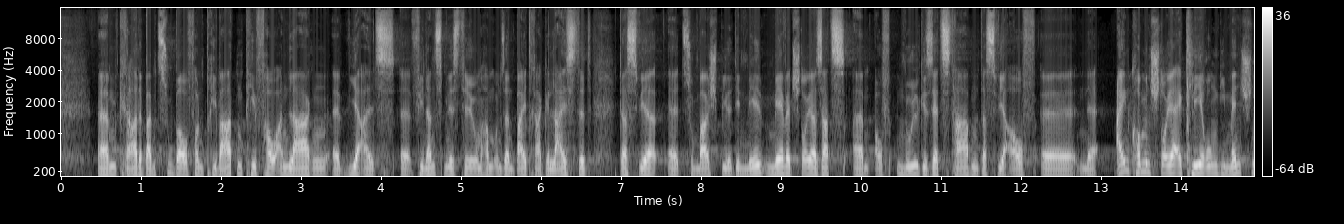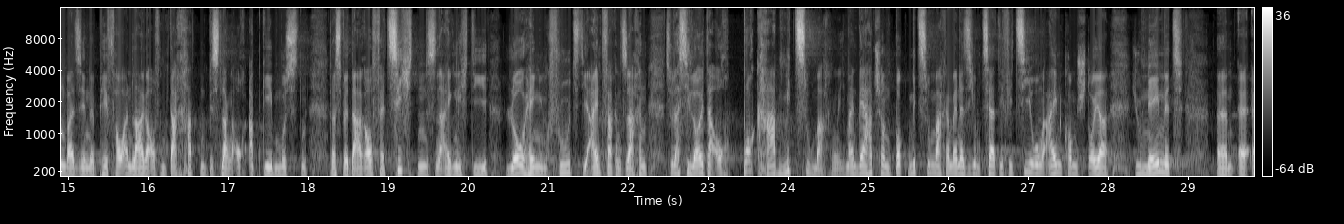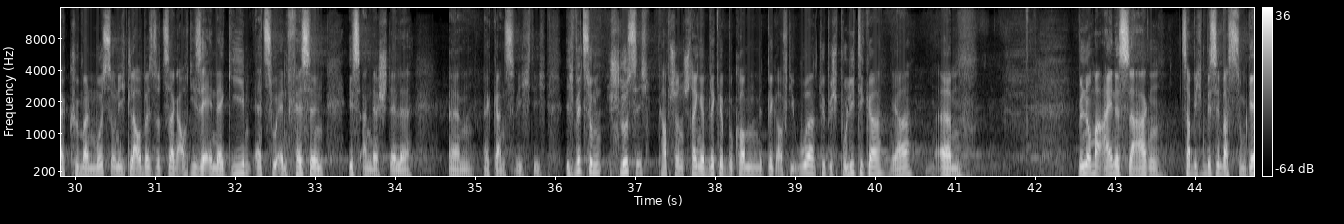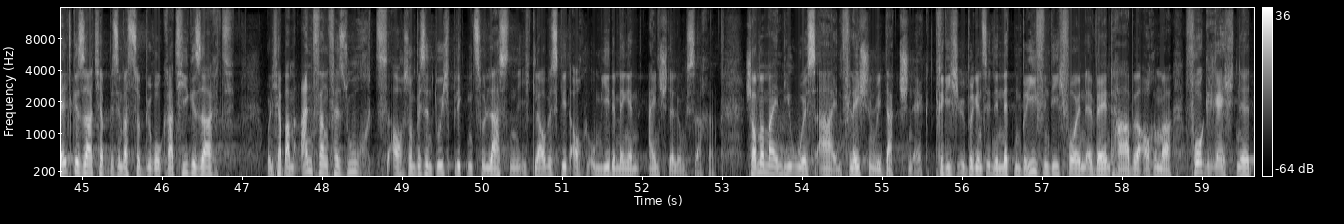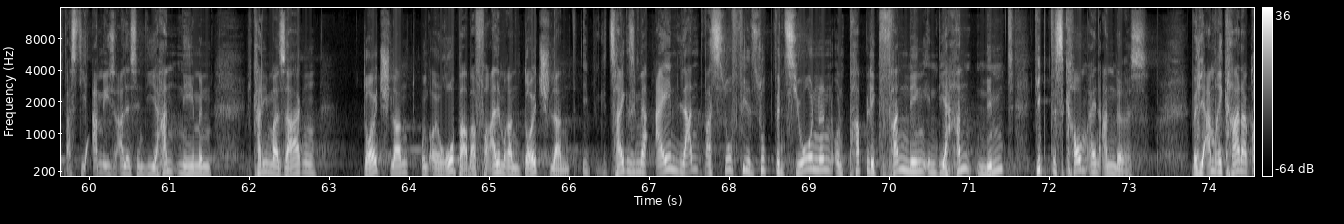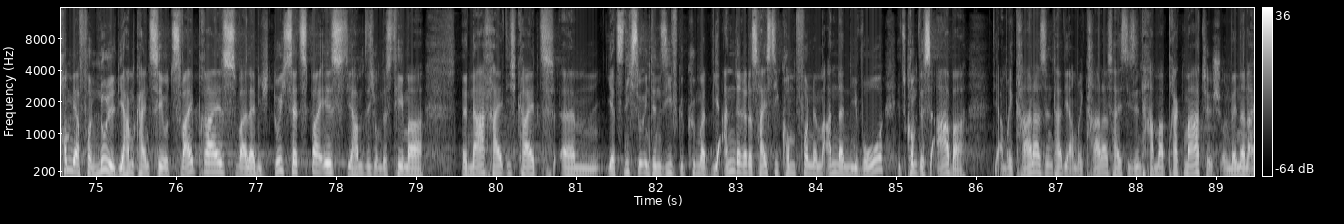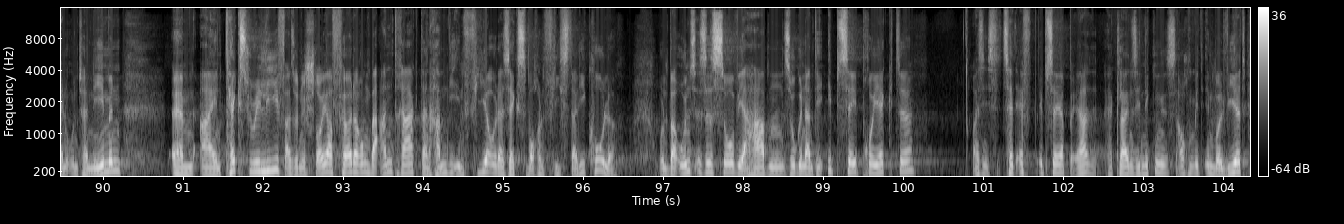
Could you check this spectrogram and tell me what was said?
ähm, gerade beim Zubau von privaten PV-Anlagen. Äh, wir als äh, Finanzministerium haben unseren Beitrag geleistet, dass wir äh, zum Beispiel den Mehr Mehrwertsteuersatz ähm, auf Null gesetzt haben, dass wir auf äh, eine Einkommensteuererklärung, die Menschen, weil sie eine PV-Anlage auf dem Dach hatten, bislang auch abgeben mussten, dass wir darauf verzichten. Das sind eigentlich die low-hanging fruits, die einfachen Sachen, sodass die Leute auch Bock haben mitzumachen. Ich meine, wer hat schon Bock mitzumachen, wenn er sich um Zertifizierung, Einkommensteuer, you name it, äh, äh, kümmern muss. Und ich glaube, sozusagen auch diese Energie äh, zu entfesseln, ist an der Stelle ähm, äh, ganz wichtig. Ich will zum Schluss, ich habe schon strenge Blicke bekommen mit Blick auf die Uhr, typisch Politiker, ja. Ähm, will noch mal eines sagen. Jetzt habe ich ein bisschen was zum Geld gesagt, ich habe ein bisschen was zur Bürokratie gesagt. Und ich habe am Anfang versucht, auch so ein bisschen durchblicken zu lassen. Ich glaube, es geht auch um jede Menge Einstellungssache. Schauen wir mal in die USA, Inflation Reduction Act. Kriege ich übrigens in den netten Briefen, die ich vorhin erwähnt habe, auch immer vorgerechnet, was die Amis alles in die Hand nehmen. Ich kann Ihnen mal sagen, Deutschland und Europa, aber vor allem an Deutschland. Zeigen Sie mir ein Land, was so viel Subventionen und Public Funding in die Hand nimmt, gibt es kaum ein anderes. Weil die Amerikaner kommen ja von Null. Die haben keinen CO2-Preis, weil er nicht durchsetzbar ist. Die haben sich um das Thema äh, Nachhaltigkeit ähm, jetzt nicht so intensiv gekümmert wie andere. Das heißt, die kommen von einem anderen Niveau. Jetzt kommt es aber. Die Amerikaner sind halt die Amerikaner, das heißt, die sind hammerpragmatisch. Und wenn dann ein Unternehmen ähm, ein Tax Relief, also eine Steuerförderung beantragt, dann haben die in vier oder sechs Wochen fließt da die Kohle. Und bei uns ist es so, wir haben sogenannte IPSE-Projekte, weiß ZF, ja, Herr Klein, Sie nicken, ist auch mit involviert.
